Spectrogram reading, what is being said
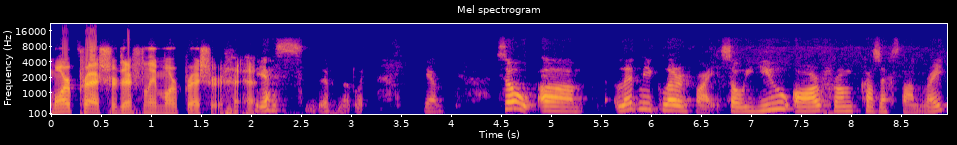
more pressure definitely more pressure yes definitely yeah so um, let me clarify so you are from kazakhstan right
